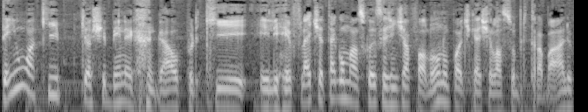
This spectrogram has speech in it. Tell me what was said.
Tem um aqui que eu achei bem legal, porque ele reflete até algumas coisas que a gente já falou no podcast lá sobre trabalho,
